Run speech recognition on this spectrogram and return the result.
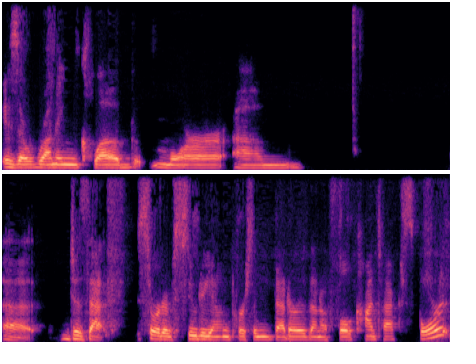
is a running club more um, uh, does that f- sort of suit a young person better than a full contact sport?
